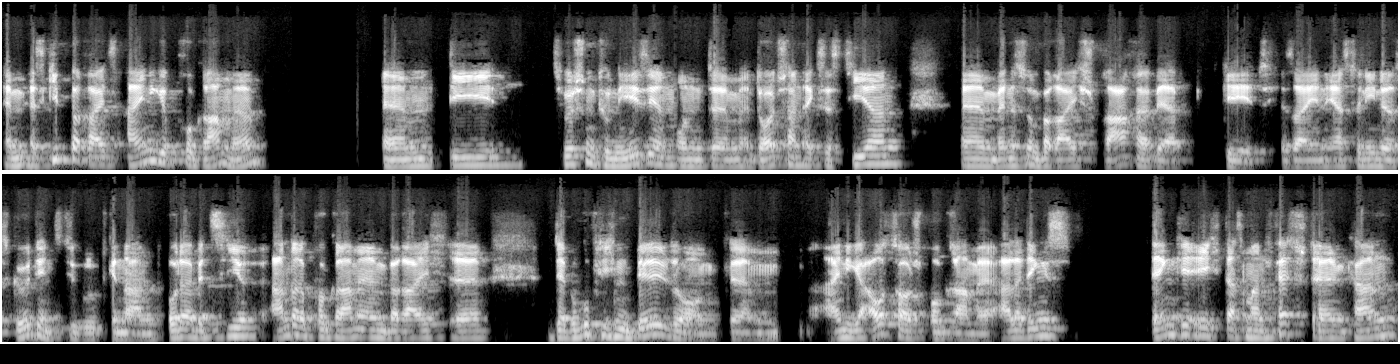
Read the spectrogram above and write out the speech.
Ähm, es gibt bereits einige Programme, ähm, die zwischen Tunesien und ähm, Deutschland existieren, ähm, wenn es um Bereich Spracherwerb geht. Hier sei in erster Linie das Goethe-Institut genannt oder andere Programme im Bereich äh, der beruflichen Bildung, einige Austauschprogramme. Allerdings denke ich, dass man feststellen kann,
